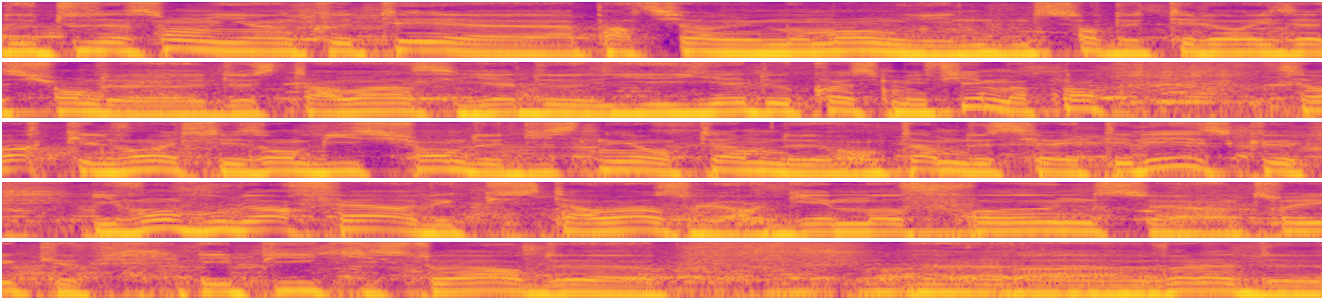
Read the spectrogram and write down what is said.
de toute façon, il y a un côté, euh, à partir du moment où il y a une sorte de taylorisation de, de Star Wars, il y, a de, il y a de quoi se méfier. Maintenant, savoir quelles vont être les ambitions de Disney en termes de, en termes de séries télé. Est-ce qu'ils vont vouloir faire avec Star Wars leur Game of Thrones, un truc épique, histoire de, euh, voilà, de,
